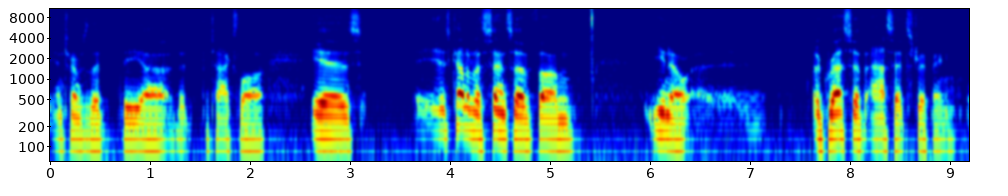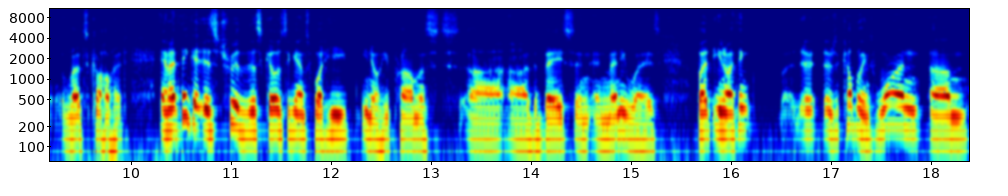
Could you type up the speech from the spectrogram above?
in terms of the the, uh, the, the, tax law is is kind of a sense of um, you know aggressive asset stripping, let's call it. And I think it is true that this goes against what he you know he promised uh, uh, the base in, in many ways. But you know I think there, there's a couple things. One. Um,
